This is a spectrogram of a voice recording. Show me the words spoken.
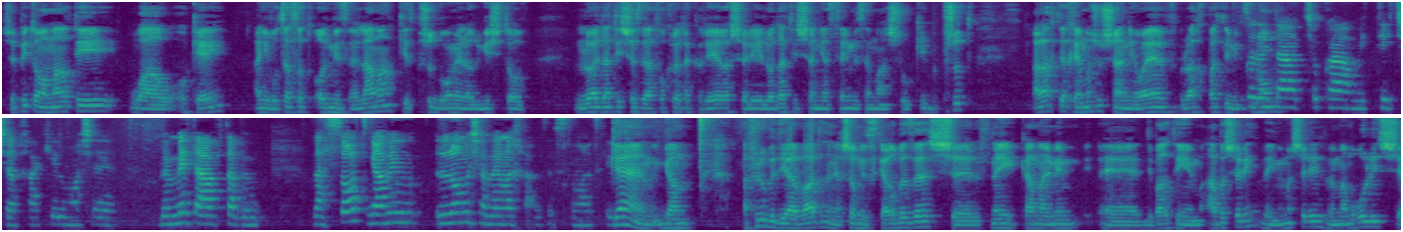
שפתאום אמרתי, וואו, אוקיי, אני רוצה לעשות עוד מזה, למה? כי זה פשוט גורם לי להרגיש טוב. לא ידעתי שזה יהפוך להיות הקריירה שלי, לא ידעתי שאני אעשה עם זה משהו, כאילו פשוט הלכתי אחרי משהו שאני אוהב, לא אכפת לי מכלום. זאת הייתה התשוקה האמיתית שלך, כאילו מה שבאמת אהבת לעשות, גם אם לא משלמים לך על זה, זאת אומרת. כאילו. כן, גם, אפילו בדיעבד, אני עכשיו נזכר בזה, שלפני כמה ימים אה, דיברתי עם אבא שלי ועם אמא שלי, והם אמרו לי ש...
